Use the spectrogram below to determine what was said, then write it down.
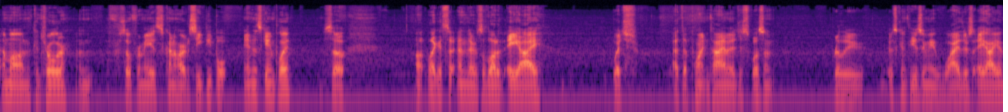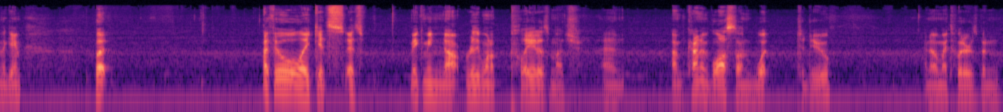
I'm on controller, and so for me, it's kind of hard to see people in this gameplay. So, uh, like I said, and there's a lot of AI, which at the point in time it just wasn't really it was confusing me why there's AI in the game. But I feel like it's it's making me not really want to play it as much and I'm kind of lost on what to do. I know my Twitter's been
